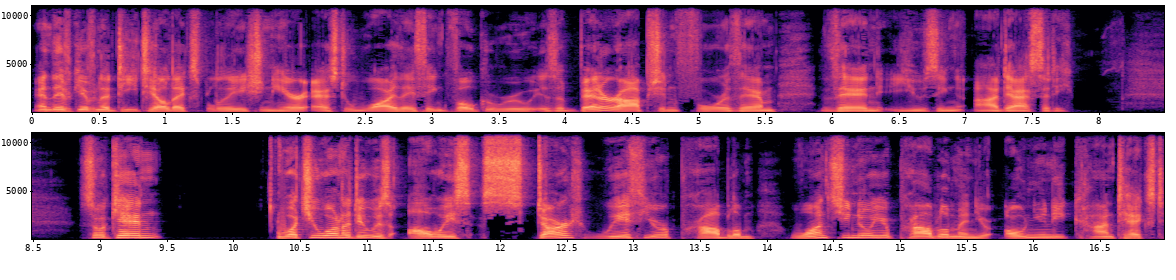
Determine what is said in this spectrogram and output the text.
and they've given a detailed explanation here as to why they think Vocaroo is a better option for them than using Audacity. So again, what you want to do is always start with your problem. Once you know your problem and your own unique context,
